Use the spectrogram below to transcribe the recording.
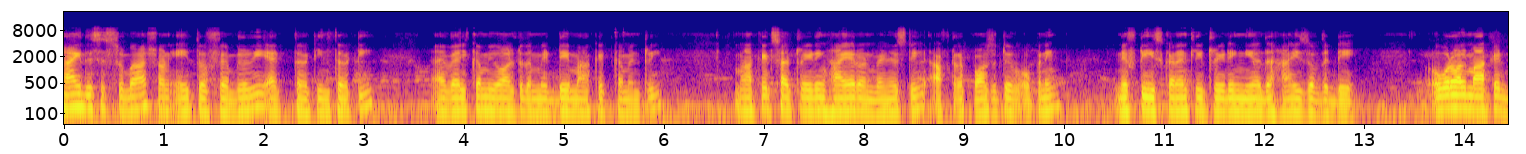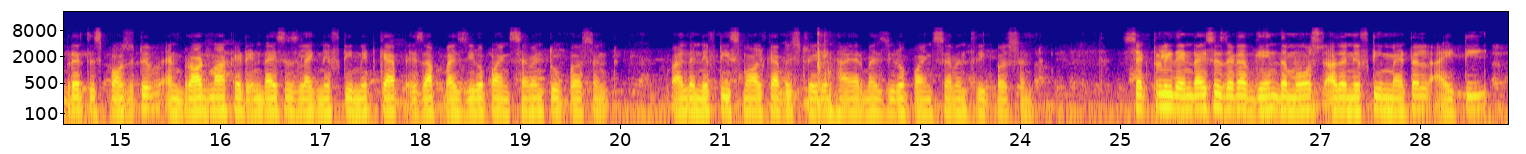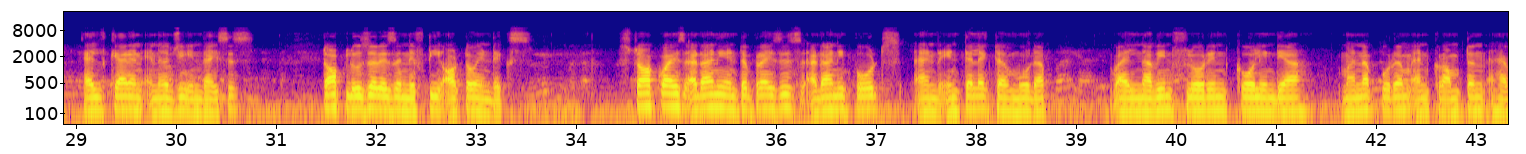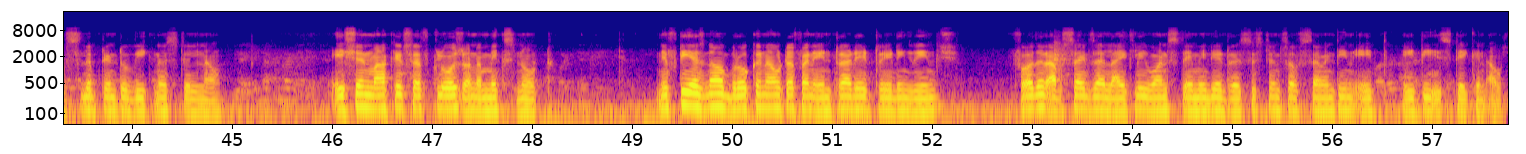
Hi, this is Subhash on 8th of February at 13:30. I welcome you all to the midday market commentary. Markets are trading higher on Wednesday after a positive opening. Nifty is currently trading near the highs of the day. Overall market breadth is positive and broad market indices like Nifty Mid Cap is up by 0.72% while the Nifty Small Cap is trading higher by 0.73%. Sectorally, the indices that have gained the most are the Nifty Metal, IT, Healthcare, and Energy indices. Top loser is the Nifty Auto Index. Stock-wise, Adani Enterprises, Adani Ports, and Intellect have moved up, while Navin Fluorine, Coal India, Manappuram, and Crompton have slipped into weakness till now. Asian markets have closed on a mixed note. Nifty has now broken out of an intraday trading range. Further upsides are likely once the immediate resistance of 17880 is taken out.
